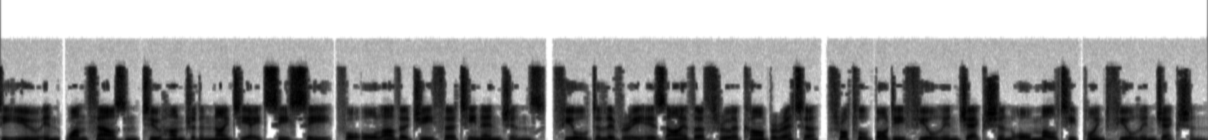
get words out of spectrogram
cu in 1298 cc for all other G13 engines. Fuel delivery is either through a carburetor, throttle body fuel injection or multi-point fuel injection.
